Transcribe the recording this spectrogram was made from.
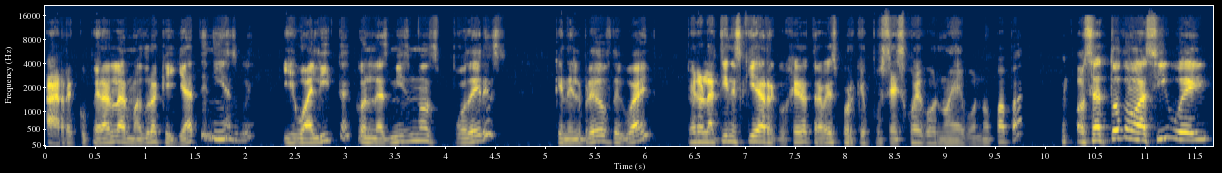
a, recuperar la armadura que ya tenías, güey. Igualita, con los mismos poderes que en el Breath of the Wild. Pero la tienes que ir a recoger otra vez porque, pues, es juego nuevo, ¿no, papá? O sea, todo así, güey.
